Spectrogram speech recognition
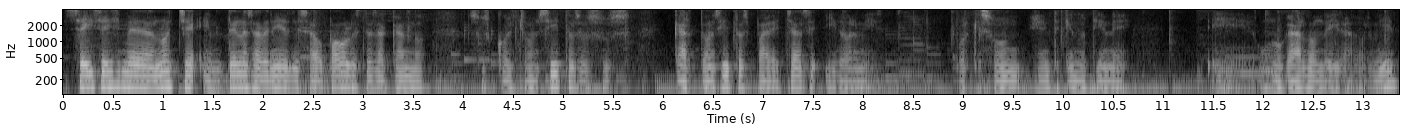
seis, seis y media de la noche en plenas avenidas de Sao Paulo está sacando sus colchoncitos o sus cartoncitos para echarse y dormir, porque son gente que no tiene eh, un lugar donde ir a dormir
